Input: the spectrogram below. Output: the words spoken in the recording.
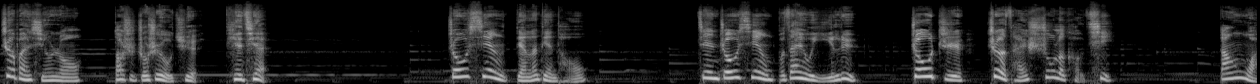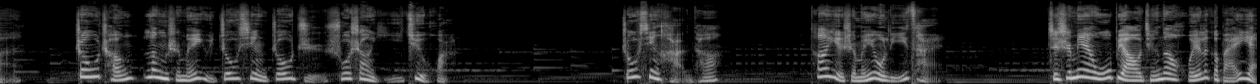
这般形容倒是着实有趣贴切。周兴点了点头，见周兴不再有疑虑，周芷这才舒了口气。当晚，周成愣是没与周兴、周芷说上一句话。周兴喊他，他也是没有理睬。只是面无表情的回了个白眼。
